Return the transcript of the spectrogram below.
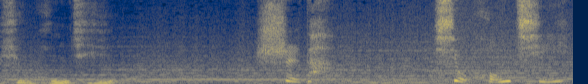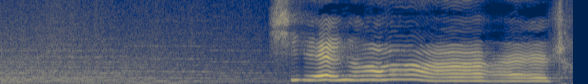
绣红旗，是的，绣红旗。仙儿唱，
